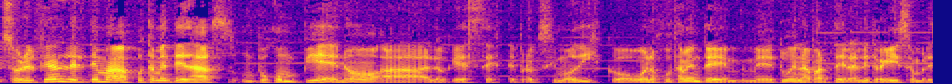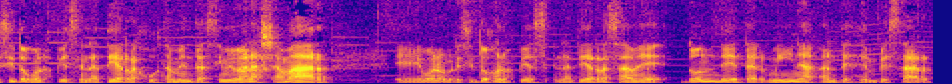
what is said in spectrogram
Sobre el final del tema, justamente das un poco un pie, ¿no? A lo que es este próximo disco. Bueno, justamente me detuve en la parte de la letra que dice Hombrecito con los pies en la tierra, justamente así me van a llamar. Eh, bueno, Hombrecito con los pies en la tierra sabe dónde termina antes de empezar.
